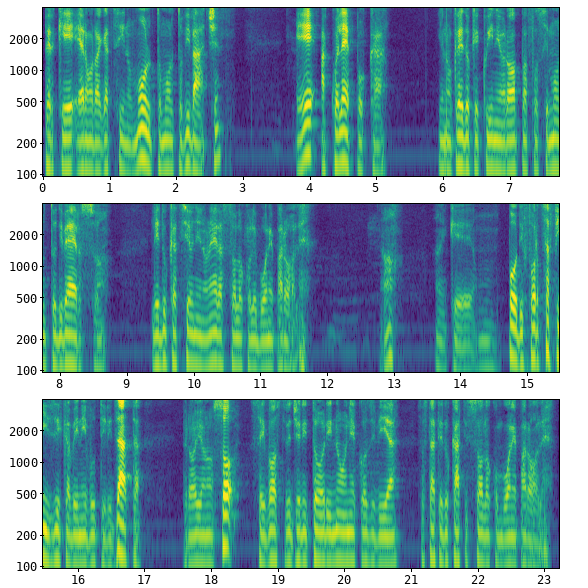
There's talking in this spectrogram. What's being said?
perché era un ragazzino molto molto vivace e a quell'epoca, io non credo che qui in Europa fosse molto diverso, l'educazione non era solo con le buone parole, no? Anche un po' di forza fisica veniva utilizzata, però io non so se i vostri genitori, nonni e così via sono stati educati solo con buone parole.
